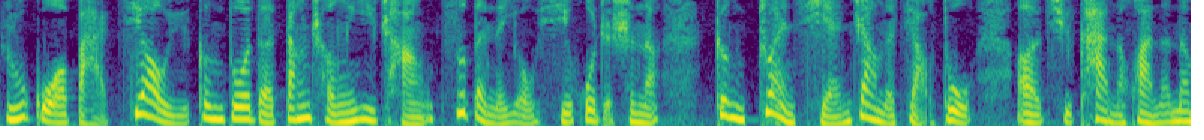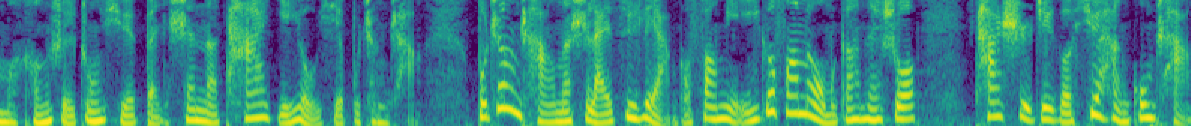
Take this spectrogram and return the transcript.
如果把教育更多的当成一场资本的游戏，或者是呢更赚钱这样的角度呃去看的话呢，那么衡水中学本身呢，它也有一些不正常。不正常呢是来自于两个方面，一个方面我们刚才说它是这个血汗工厂，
